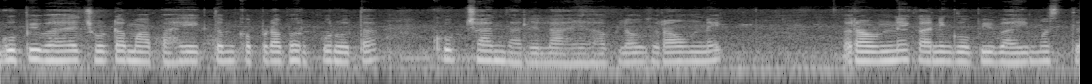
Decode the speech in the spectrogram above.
गोपीभाई हा छोटा माप आहे. एकदम कपडा भरपूर होता. खूप छान झालेला आहे हा blouse. Round neck round neck आणि गोपीबाई मस्त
